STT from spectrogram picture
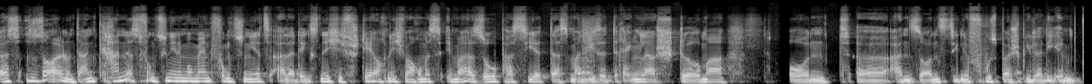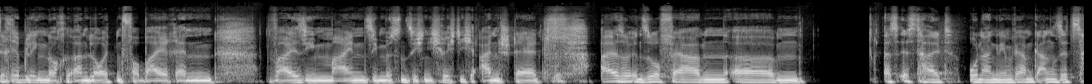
es sollen. Und dann kann es funktionieren. Im Moment funktioniert es allerdings nicht. Ich verstehe auch nicht, warum es immer so passiert, dass man diese Drängler, Stürmer und äh, ansonstige Fußballspieler, die im Dribbling noch an Leuten vorbeirennen, weil sie meinen, sie müssen sich nicht richtig anstellen. Also insofern ähm, es ist halt unangenehm. Wer am Gang sitzt,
